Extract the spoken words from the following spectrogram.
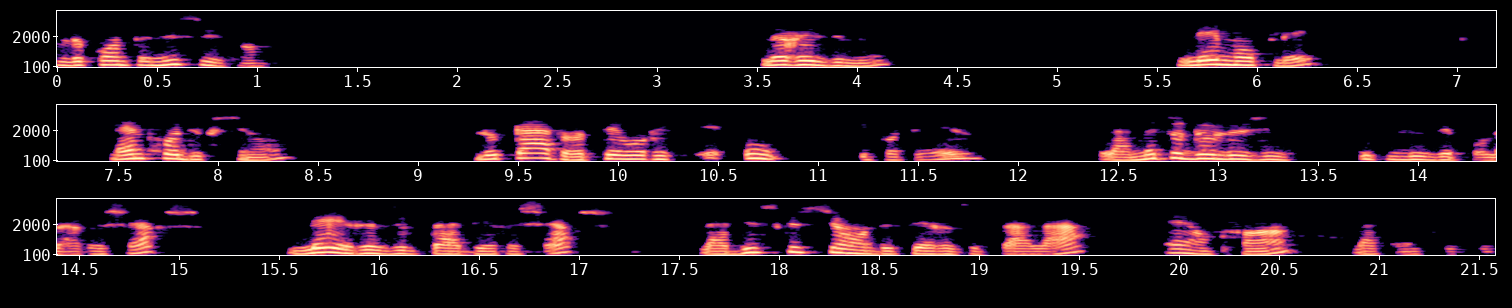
le contenu suivant. Le résumé, les mots-clés, l'introduction, le cadre théorique et ou hypothèse, la méthodologie utilisée pour la recherche, les résultats des recherches, la discussion de ces résultats-là et enfin la conclusion.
